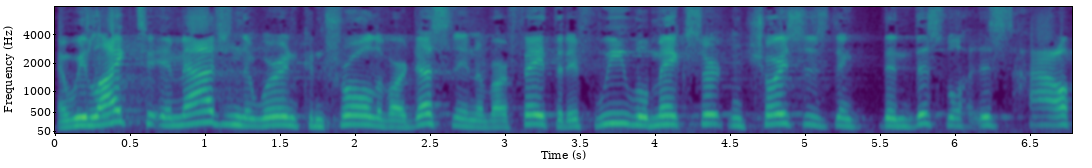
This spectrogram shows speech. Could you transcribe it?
And we like to imagine that we're in control of our destiny and of our fate, that if we will make certain choices, then, then this, will, this is how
